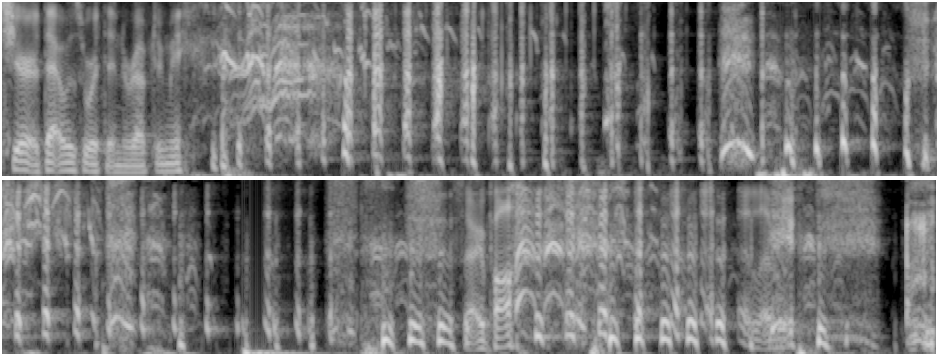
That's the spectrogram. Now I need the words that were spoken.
Sure, that was worth interrupting me. Sorry, Paul. I love you.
